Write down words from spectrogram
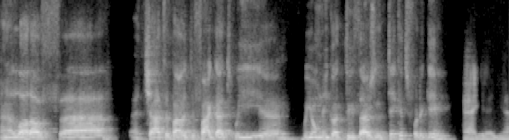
and a lot of a chat about the fact that we um, we only got 2,000 tickets for the game. Yeah, yeah, yeah.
